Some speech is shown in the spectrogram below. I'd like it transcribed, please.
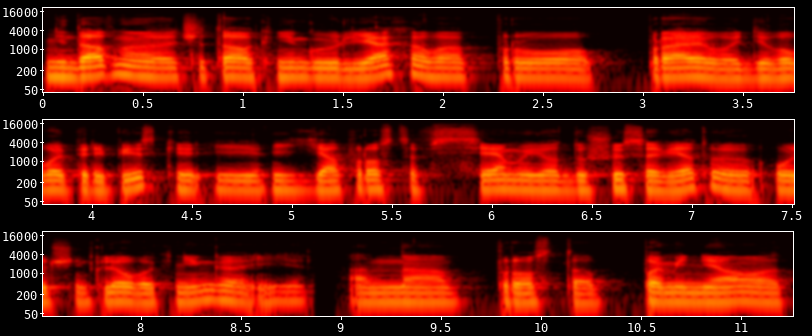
Недавно читал книгу Ильяхова про правила деловой переписки, и я просто всем ее души советую. Очень клевая книга, и она просто поменяла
